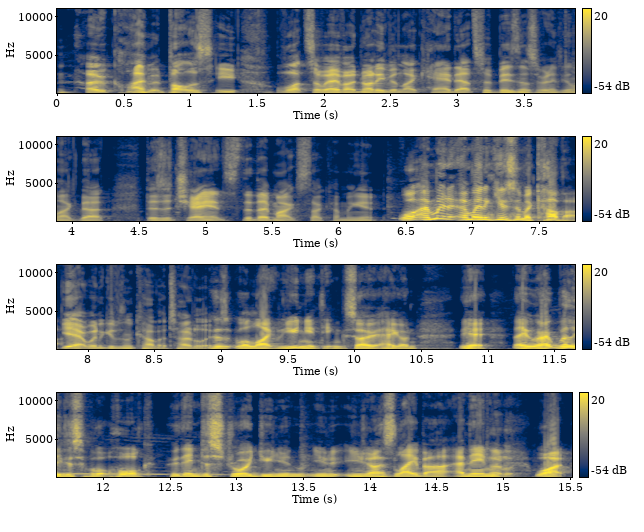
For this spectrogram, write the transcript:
no climate policy whatsoever not even like handouts for business or anything like that there's a chance that they might start coming in Well, I'm going to, I'm going to give them a cover. yeah when it gives them a cover totally because well, like the union thing. So hang on, yeah, they were willing to support Hawke, who then destroyed union unionized labor, and then Totally. what?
